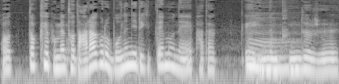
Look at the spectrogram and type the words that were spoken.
어떻게 보면 더 나락으로 모는 일이기 때문에 바닥 음. 있는 분들을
